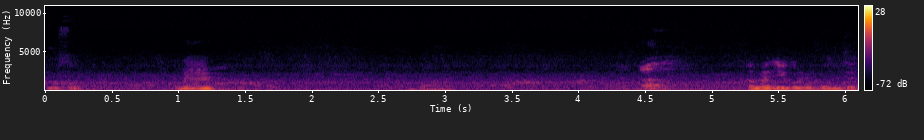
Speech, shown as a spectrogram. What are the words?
무슨? 응. 화면 이걸로 보면 돼.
